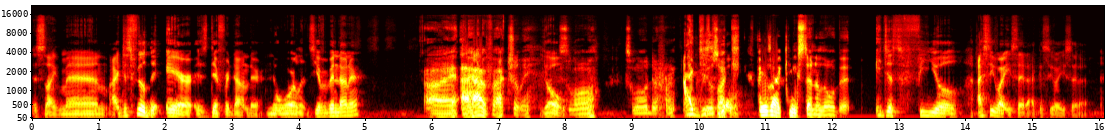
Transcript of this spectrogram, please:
it's like, man, I just feel the air is different down there. New Orleans. You ever been down there? I I have actually. Yo, it's a little, it's a little different. I just feels like feels like Kingston a little bit it just feel. I see why you said that. I can see why you said that.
